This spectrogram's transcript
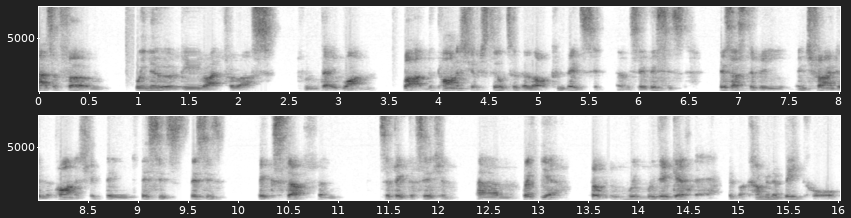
As a firm we knew it would be right for us from day one but the partnership still took a lot of convincing. And so this is this has to be enshrined in the partnership deed. This is this is big stuff, and it's a big decision. Um, but yeah, but we, we did get there. Becoming a B Corp,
